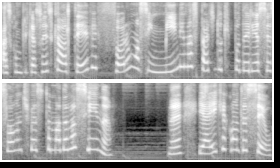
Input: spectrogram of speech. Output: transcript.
as complicações que ela teve foram assim mínimas perto do que poderia ser se ela não tivesse tomado a vacina né? E aí que aconteceu?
